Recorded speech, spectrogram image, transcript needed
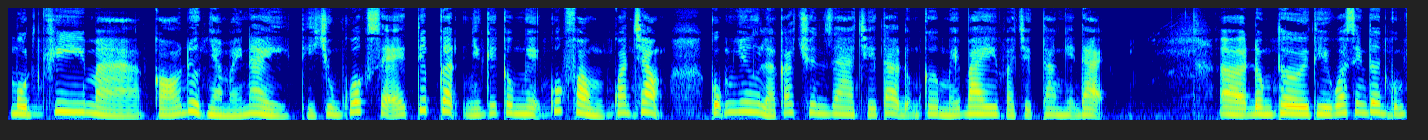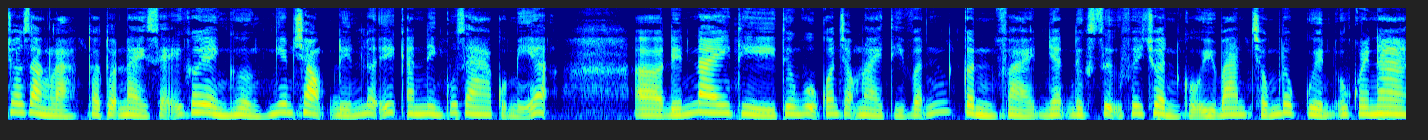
một khi mà có được nhà máy này thì Trung Quốc sẽ tiếp cận những cái công nghệ quốc phòng quan trọng cũng như là các chuyên gia chế tạo động cơ máy bay và trực thăng hiện đại. À, đồng thời thì Washington cũng cho rằng là thỏa thuận này sẽ gây ảnh hưởng nghiêm trọng đến lợi ích an ninh quốc gia của Mỹ ạ. À, đến nay thì thương vụ quan trọng này thì vẫn cần phải nhận được sự phê chuẩn của Ủy ban chống độc quyền Ukraine.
